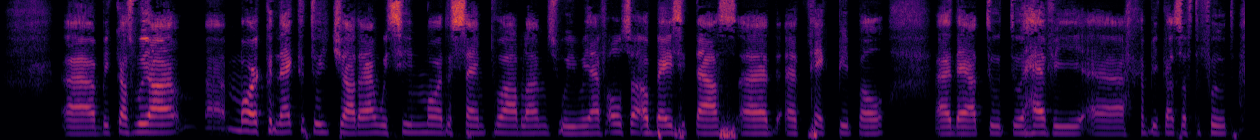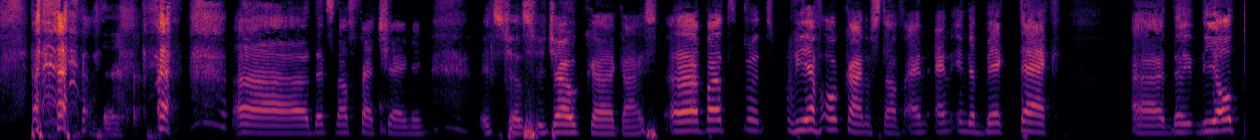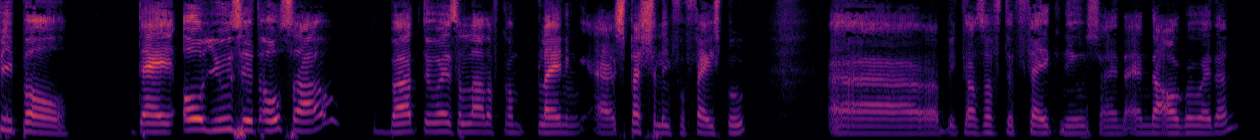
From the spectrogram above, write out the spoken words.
uh, because we are uh, more connected to each other and we see more the same problems. We we have also obesity, uh, uh, thick people. Uh, they are too too heavy because of the food. that's not fat shaming; it's just a joke, guys. But but we have all kind of stuff, and and in the big tech, uh, the the old people they all use it also, but there is a lot of complaining, uh, especially for Facebook, uh, because of the fake news and and the algorithm.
